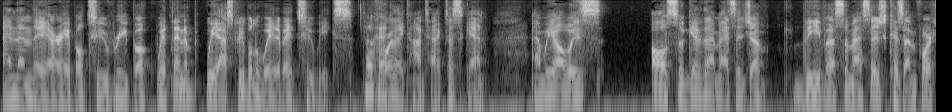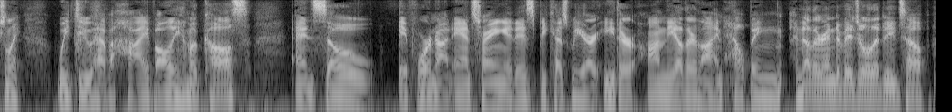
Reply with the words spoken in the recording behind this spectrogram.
and then they are able to rebook within. A, we ask people to wait about two weeks Okay. before they contact us again, and we always also give that message of leave us a message because unfortunately we do have a high volume of calls, and so if we're not answering, it is because we are either on the other line helping another individual that needs help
